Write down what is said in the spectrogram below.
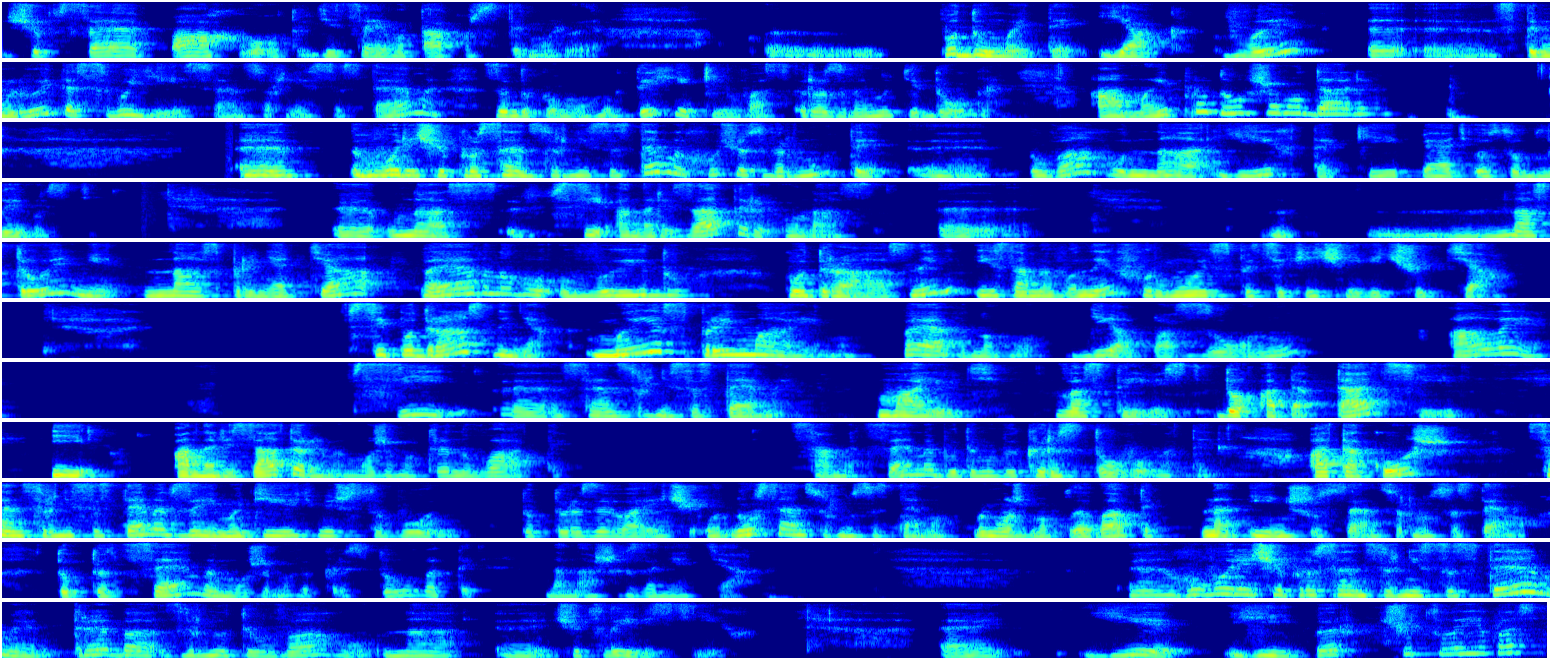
щоб все пахло, тоді це його також стимулює. Е, Подумайте, як ви е, е, стимулюєте свої сенсорні системи за допомогою тих, які у вас розвинуті добре. А ми продовжимо далі. Е, Говорячи про сенсорні системи, хочу звернути увагу на їх такі п'ять особливостей. У нас всі аналізатори у нас настроєні на сприйняття певного виду подразнень, і саме вони формують специфічні відчуття. Всі подразнення ми сприймаємо певного діапазону, але всі е, сенсорні системи мають властивість до адаптації, і аналізатори ми можемо тренувати. Саме це ми будемо використовувати. А також сенсорні системи взаємодіють між собою. Тобто, розвиваючи одну сенсорну систему, ми можемо впливати на іншу сенсорну систему. Тобто, це ми можемо використовувати на наших заняттях. Е, Говорячи про сенсорні системи, треба звернути увагу на е, чутливість їх. Е, Є гіперчутливість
